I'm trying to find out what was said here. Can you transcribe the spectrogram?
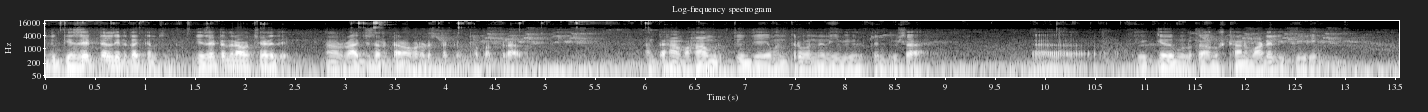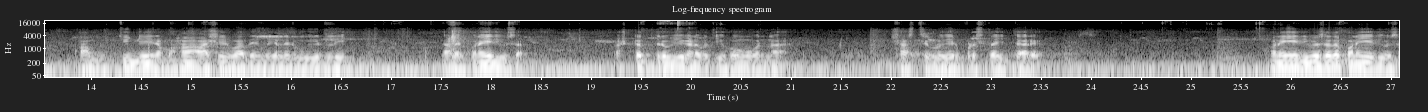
ಇದು ಗೆಜೆಟ್ನಲ್ಲಿ ಇರತಕ್ಕಂಥದ್ದು. ಗೆಜೆಟ್ ಅಂದರೆ ಅವತ್ತು ಹೇಳಿದೆ, ನಾನು ರಾಜ್ಯ ಸರ್ಕಾರ ಹೊರಡಿಸ್ತಕ್ಕಂಥ ಪತ್ರ ಅದು. ಅಂತಹ ಮಹಾಮೃತ್ಯುಂಜಯ ಮಂತ್ರವನ್ನು ನೀವು ಇವತ್ತಿನ ದಿವಸ ಯಜ್ಞದ ಮೂಲಕ ಅನುಷ್ಠಾನ ಮಾಡಲಿದ್ದೀರಿ. ಆ ಮೃತ್ಯುಂಜಯನ ಮಹಾ ಆಶೀರ್ವಾದ ನಿಮಗೆಲ್ಲರಿಗೂ ಇರಲಿ. ನಾಳೆ ಕೊನೆಯ ದಿವಸ ಅಷ್ಟದ್ರವ್ಯ ಗಣಪತಿ ಹೋಮವನ್ನು ಶಾಸ್ತ್ರಿಗಳು ಏರ್ಪಡಿಸ್ತಾ ಇದ್ದಾರೆ. ಕೊನೆಯ ದಿವಸದ ಕೊನೆಯ ದಿವಸ.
